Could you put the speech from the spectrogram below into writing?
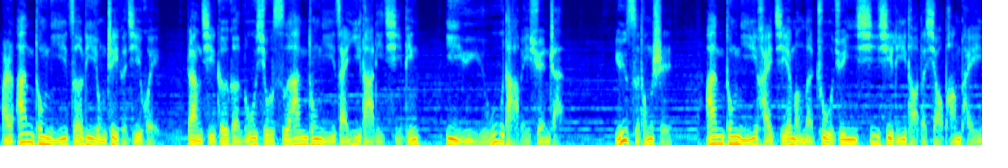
而安东尼则利用这个机会，让其哥哥卢修斯·安东尼在意大利起兵，意欲与乌大维宣战。与此同时，安东尼还结盟了驻军西西里岛的小庞培，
